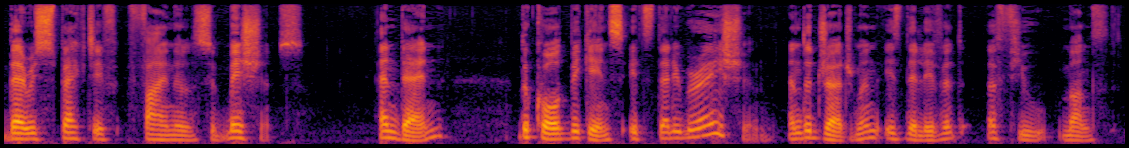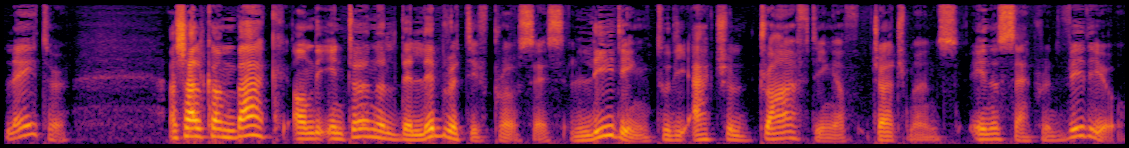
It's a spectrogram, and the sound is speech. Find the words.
their respective final submissions. And then the court begins its deliberation and the judgment is delivered a few months later. I shall come back on the internal deliberative process leading to the actual drafting of judgments in a separate video.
